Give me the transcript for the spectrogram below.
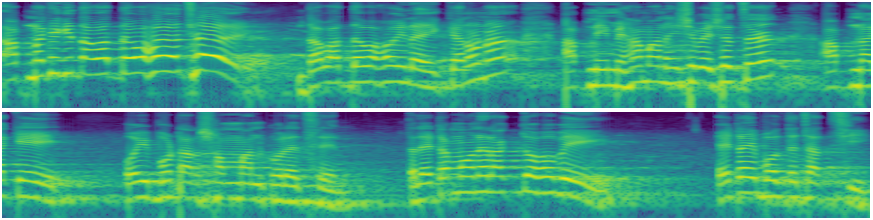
আপনাকে কি দাওয়াত দেওয়া হয়েছে? দাওয়াত দেওয়া হয় নাই। কেননা আপনি মেহমান হিসেবে এসেছেন, আপনাকে ওই ভোটার সম্মান করেছেন। তাহলে এটা মনে রাখতে হবে। এটাই বলতে চাচ্ছি।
